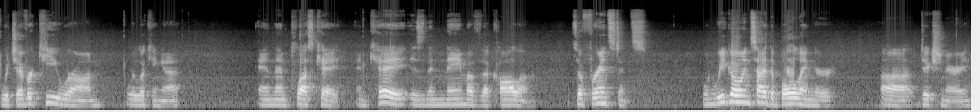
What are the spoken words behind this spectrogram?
whichever key we're on, we're looking at, and then plus k. And k is the name of the column. So for instance, when we go inside the Bollinger uh, dictionary,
